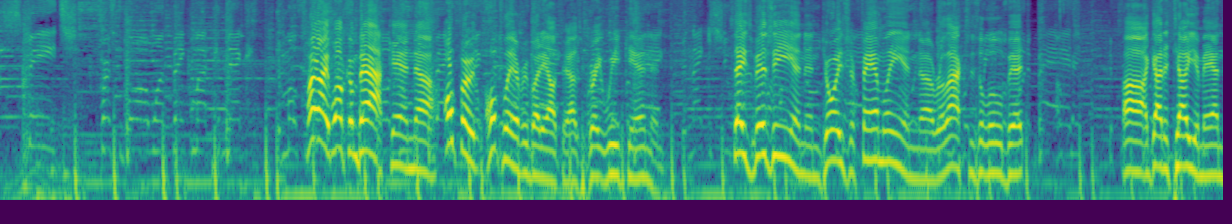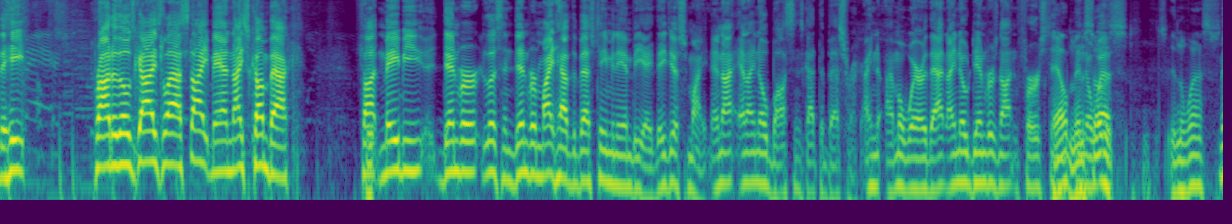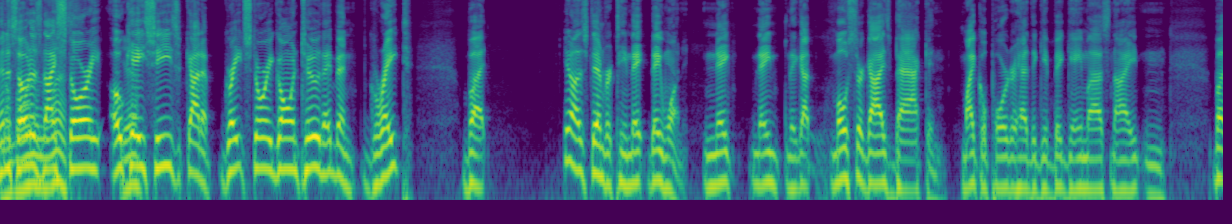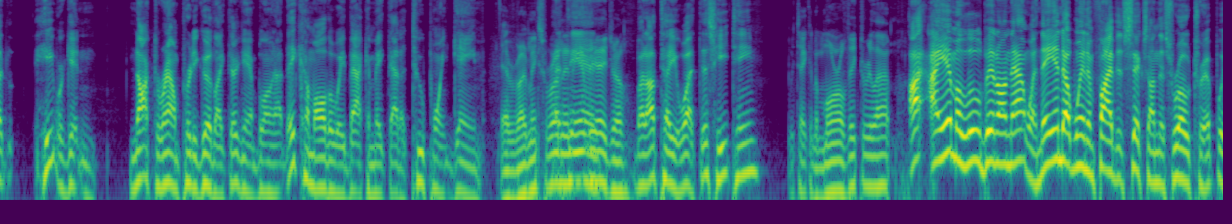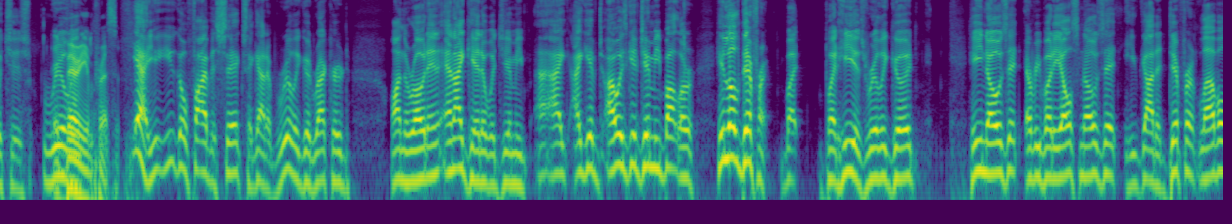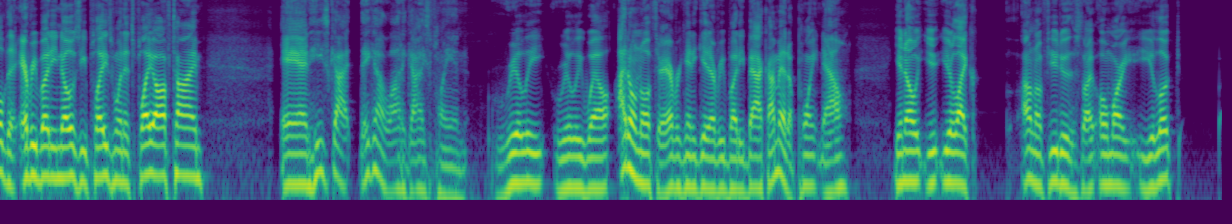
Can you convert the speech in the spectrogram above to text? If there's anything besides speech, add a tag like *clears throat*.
Speech. First of all, I want to thank my connect. All right, welcome back, and uh, hopefully, hopefully everybody out there has a great weekend and stays busy and enjoys their family and uh, relaxes a little bit. Uh, I got to tell you, man, the Heat, proud of those guys last night, man. Nice comeback. Thought maybe Denver. Listen, Denver might have the best team in the NBA. They just might, and I and I know Boston's got the best record. I know, I'm aware of that, and I know Denver's not in first in, Hell, in the West. in the West. Minnesota's in nice West. story. OKC's got a great story going too. They've been great, but you know this Denver team they they won it. And they they they got most of their guys back, and Michael Porter had the big game last night, and but Heat were getting knocked around pretty good, like they're getting blown out. They come all the way back and make that a two point game. Everybody makes a run at in the, end. NBA, Joe. But I'll tell you what, this Heat team. We taking a moral victory lap. I, I am a little bit on that one. They end up winning five to six on this road trip, which is really very impressive. Yeah, you, you go five to six. They got a really good record on the road, and, and I get it with Jimmy. I, I give I always give Jimmy Butler. He's a little different, but but he is really good. He knows it. Everybody else knows it. He's got a different level that everybody knows he plays when it's playoff time, and he's got they got a lot of guys playing really really well. I don't know if they're ever going to get everybody back. I'm at a point now. You know, you, you're like, I don't know if you do this. Like Omar, you- looked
